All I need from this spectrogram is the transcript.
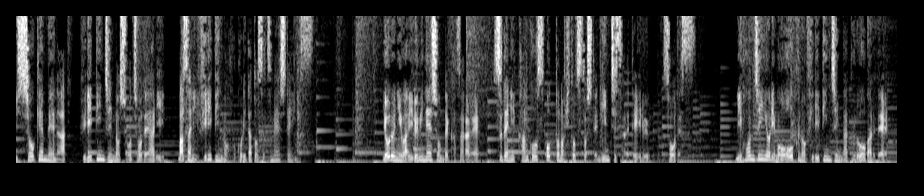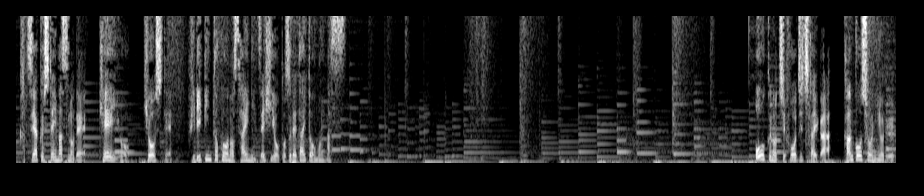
一生懸命なフィリピン人の象徴であり、まさにフィリピンの誇りだと説明しています。夜にはイルミネーションで飾られ、すでに観光スポットの一つとして認知されているそうです。日本人よりも多くのフィリピン人がグローバルで活躍していますので、敬意を表してフィリピン渡航の際にぜひ訪れたいと思います。多くの地方自治体が観光省による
